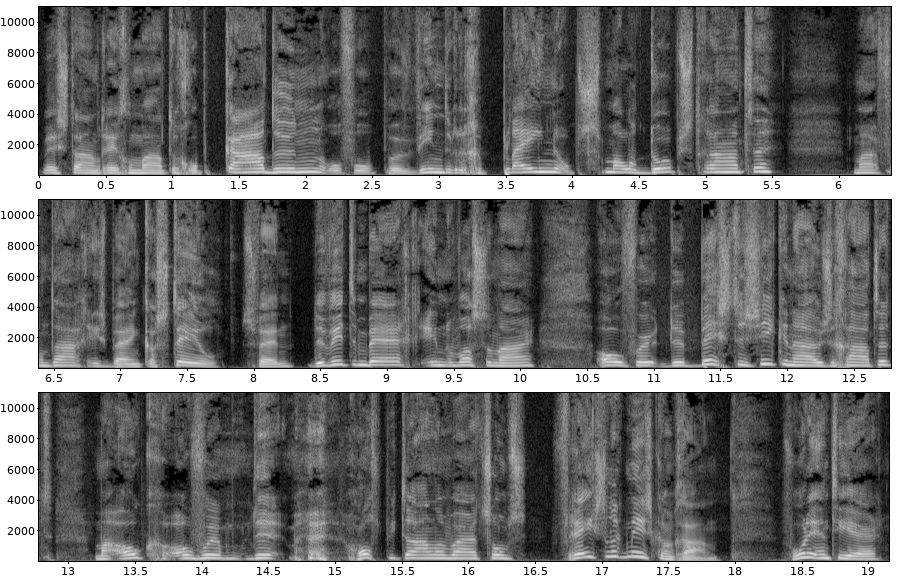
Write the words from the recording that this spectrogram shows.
Wij staan regelmatig op kaden of op eh, winderige pleinen, op smalle dorpstraten. Maar vandaag is bij een kasteel, Sven, de Wittenberg in Wassenaar. Over de beste ziekenhuizen gaat het, maar ook over de hospitalen waar het soms vreselijk mis kan gaan. Voor de NTR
